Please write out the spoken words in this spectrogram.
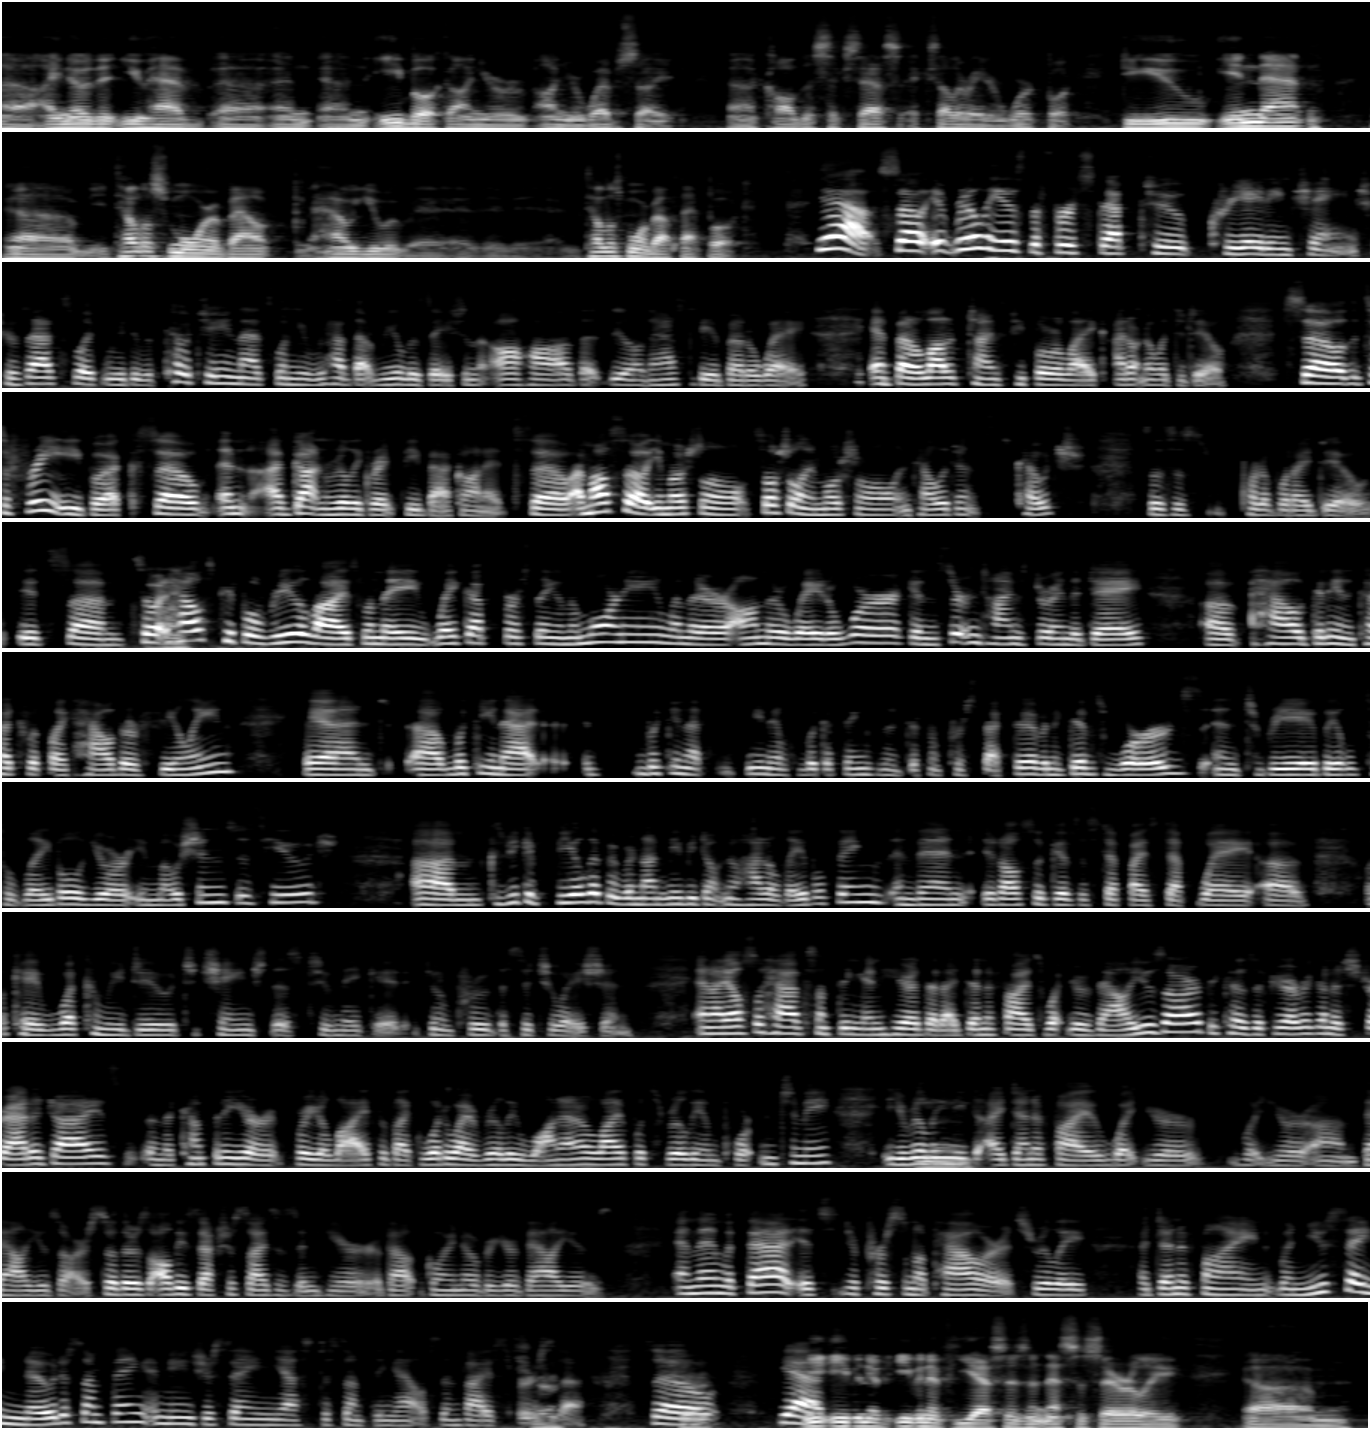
uh, I know that you have uh, an, an ebook on your on your website uh, called the Success Accelerator Workbook. Do you in that? Uh, tell us more about how you. Uh, tell us more about that book. Yeah, so it really is the first step to creating change because that's like we do with coaching. That's when you have that realization that aha, that you know there has to be a better way. And but a lot of times people are like, I don't know what to do. So it's a free ebook. So and I've gotten really great feedback on it. So I'm also emotional, social and emotional intelligence coach. So this is part of what I do. It's um, so it helps people realize when they wake up first thing in the morning, when they're on their way to work, and certain times during the day of how getting in touch with like how they're feeling and uh, looking at looking at being able to look at things in a different perspective. And it gives words and to be able to label your emotions is huge because um, we can feel it, but we're not maybe don't know how to label things. And then it also gives a step by step way of, okay, what can we do to change this to make it to improve the situation? And I also have something in here that identifies what your values are because if you're ever going to strategize in the company or for your life of like, what do I really want out of life? What's really important to me? You really mm. need to identify what your what your um, values are. So there's all these exercises in here about going over your values. And then with that, it's your personal power. It's really identifying when you say no to something, it means you're saying yes to something else, and vice versa. Sure. So, sure. yeah. Even if even if yes isn't necessarily um,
